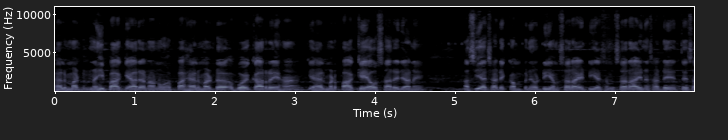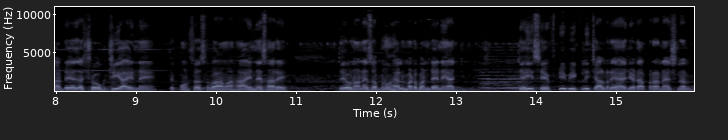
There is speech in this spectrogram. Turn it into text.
ਹੈਲਮਟ ਨਹੀਂ ਪਾ ਕੇ ਆ ਰਹੇ ਉਹਨਾਂ ਨੂੰ ਆਪਾਂ ਹੈਲਮਟ ਅਵੋਇਡ ਕਰ ਰਹੇ ਹਾਂ ਕਿ ਹੈਲਮਟ ਪਾ ਕੇ ਆਓ ਸਾਰੇ ਜਾਣੇ। ਅਸੀਂ ਅੱਜ ਸਾਡੇ ਕੰਪਨੀ ਤੋਂ ਡੀਐਮ ਸਰ ਆਏ ਟੀਐਸਐਮ ਸਰ ਆਏ ਨੇ ਸਾਡੇ ਤੇ ਸਾਡੇ ਅੱਜ ਅਸ਼ੋਕ ਜੀ ਆਏ ਨੇ ਤੇ ਕੌਂਸਲ ਸਭਾਵਾਂ ਆਏ ਨੇ ਸਾਰੇ ਤੇ ਉਹਨਾਂ ਨੇ ਸਭ ਨੂੰ ਹੈਲਮਟ ਵੰਡੇ ਨੇ ਅੱਜ ਤੇ ਇਹੀ ਸੇਫਟੀ ਵੀਕਲੀ ਚੱਲ ਰਿਹਾ ਹੈ ਜਿਹੜਾ ਆਪਣਾ ਨੈਸ਼ਨਲ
